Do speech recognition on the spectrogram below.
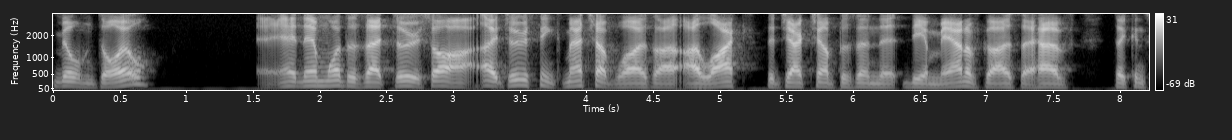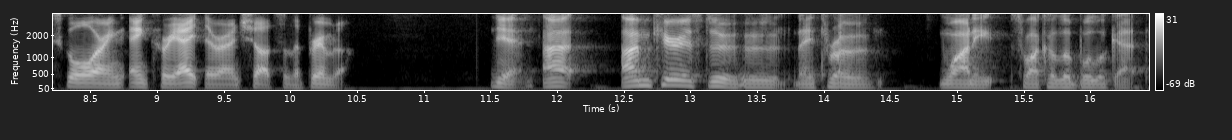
Milton Doyle. and then what does that do? So I, I do think matchup wise, I, I, like the jack jumpers and the, the amount of guys they have that can score and, and create their own shots on the perimeter. Yeah, uh, I'm curious too who they throw Wani Swaka at.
